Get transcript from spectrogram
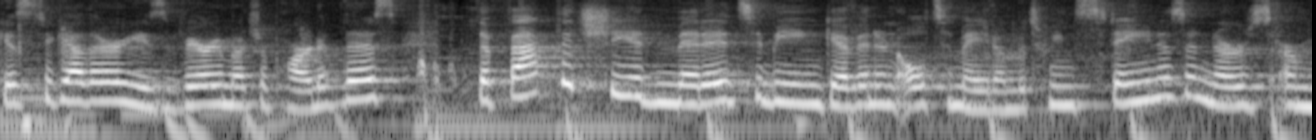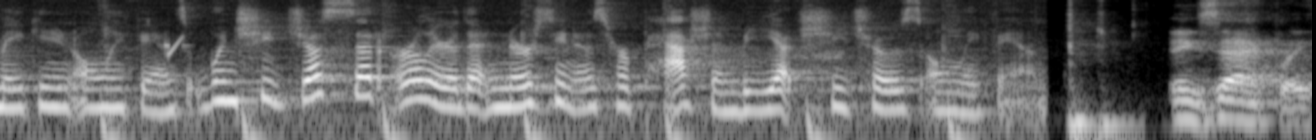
is together. He's very much a part of this. The fact that she admitted to being given an ultimatum between staying as a nurse or making an OnlyFans when she just said earlier that nursing is her passion, but yet she chose OnlyFans. Exactly.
